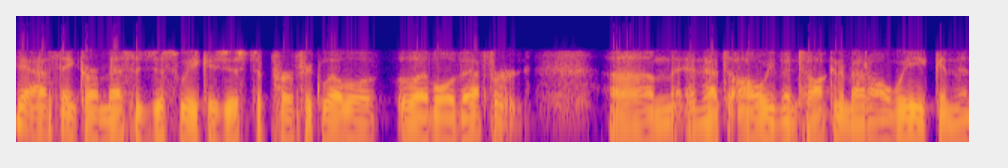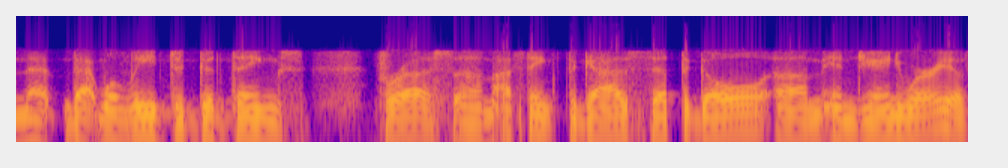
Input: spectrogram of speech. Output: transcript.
Yeah, I think our message this week is just a perfect level level of effort, um, and that's all we've been talking about all week. And then that that will lead to good things for us. Um, I think the guys set the goal um, in January of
